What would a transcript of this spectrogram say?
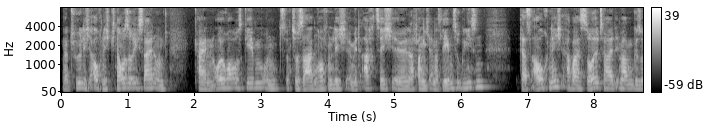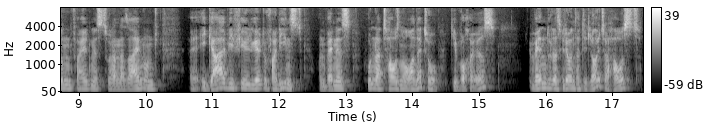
natürlich auch nicht knauserig sein und keinen Euro ausgeben und zu sagen, hoffentlich mit 80, äh, da fange ich an, das Leben zu genießen. Das auch nicht, aber es sollte halt immer im gesunden Verhältnis zueinander sein und äh, egal wie viel Geld du verdienst und wenn es 100.000 Euro netto die Woche ist, wenn du das wieder unter die Leute haust,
